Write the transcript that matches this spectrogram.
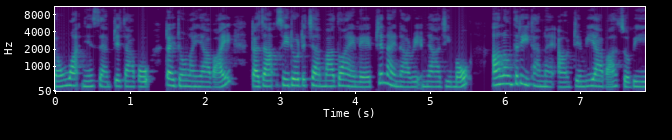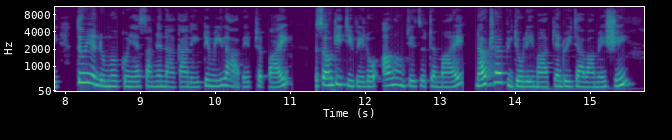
လုံးဝညှင်းဆန်ပြစ်ကြဖို့တိုက်တွန်းလိုက်ရပါတယ်။ဒါကြောင့်ဆေးထိုးတစ်ချက်မှားသွားရင်လည်းဖြစ်နိုင်တာတွေအများကြီးမို့အားလုံးသတိထားနိုင်အောင်တင်ပြရပါဆိုပြီးသူ့ရဲ့လူမှုကွန်ရက်စာမျက်နှာကနေတင်ပြလာပဲဖြစ်ပါတယ်။အဆုံးထိကြည့်ပေးလို့အားလုံးကျေးဇူးတင်ပါတယ်။နောက်ထပ်ဗီဒီယိုလေးမှာပြန်တွေ့ကြပါမယ်ရှင်။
